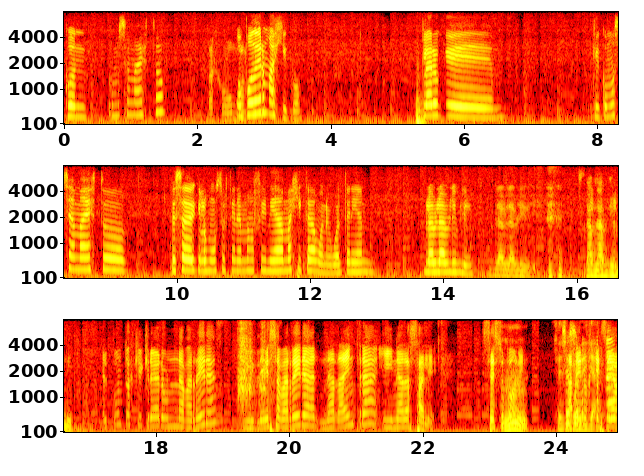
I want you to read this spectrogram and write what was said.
con... ¿Cómo se llama esto? Bajo un Con monte. poder mágico. Claro que... que ¿Cómo se llama esto? Pese de que los monstruos tienen más afinidad mágica, bueno, igual tenían bla bla bli bli. Bla bla bli bli. Bla, bla, bla, bla. El punto es que crearon una barrera y de esa barrera nada entra y nada sale. Se supone. Mm. Se Se A supone menos ya. que sea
